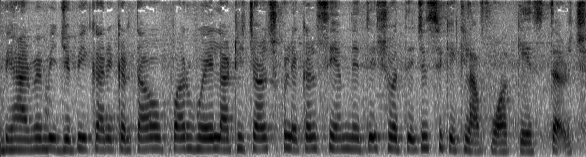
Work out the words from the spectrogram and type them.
बिहार में बीजेपी कार्यकर्ताओं पर हुए लाठीचार्ज को लेकर सीएम नीतीश व तेजस्वी के खिलाफ हुआ केस दर्ज।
